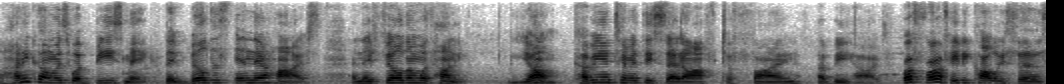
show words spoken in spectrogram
A honeycomb is what bees make. They build this in their hives and they fill them with honey. Yum. Cubby and Timothy set off to find a beehive. Ruff, ruff. Katie Collie says,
